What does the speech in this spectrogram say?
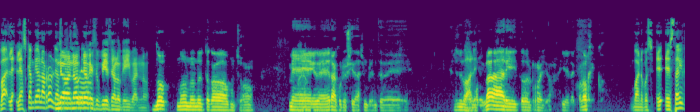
Va, ¿le, le has cambiado la rol? ¿Le has No, no creo que supiese a lo que ibas, no. No, no, no, no he tocado mucho. no. Me era curiosidad simplemente de lo Vale. modular y todo el rollo y el ecológico. Bueno, pues eh, está el,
